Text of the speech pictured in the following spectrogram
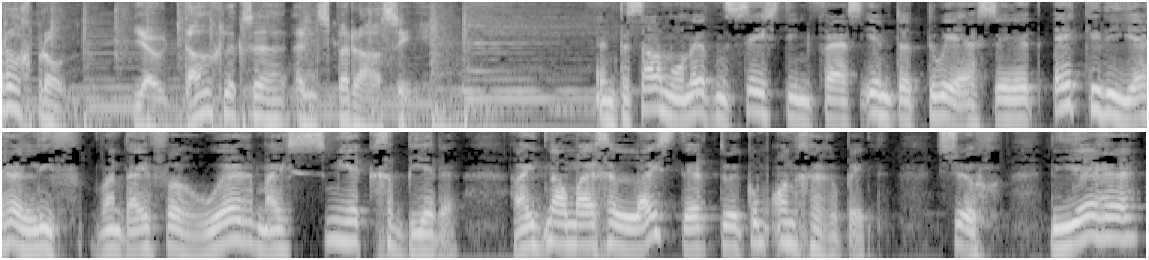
Kragbron, jou daaglikse inspirasie. In Psalm 116 vers 1 tot 2 sê dit ek het die Here lief want hy verhoor my smeekgebede. Hy het na my geluister toe ek hom aangeroep het. So, die Here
